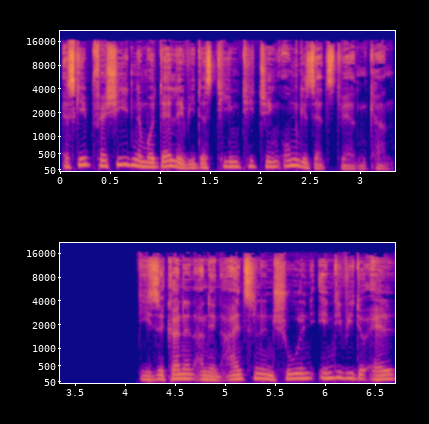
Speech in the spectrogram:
Es gibt verschiedene Modelle, wie das Teamteaching umgesetzt werden kann. Diese können an den einzelnen Schulen individuell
